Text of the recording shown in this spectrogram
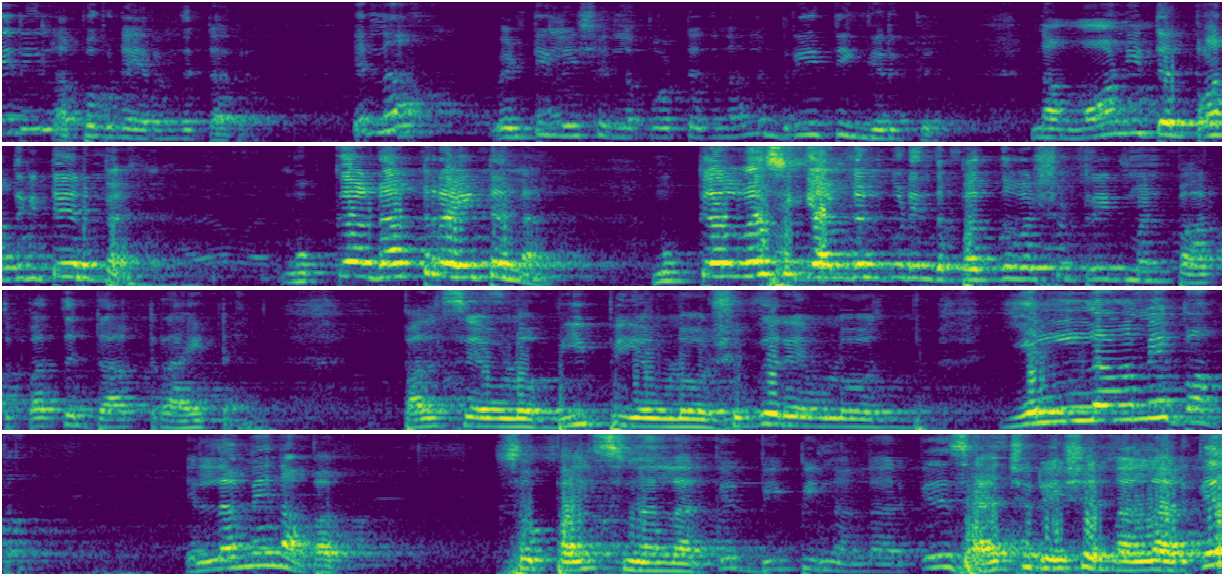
தெரியல அப்போ கூட இறந்துட்டாரு. ஏன்னா வென்டிலேஷனில் போட்டதுனால ப்ரீத்திங் இருக்குது நான் மானிட்டர் பார்த்துக்கிட்டே இருப்பேன். முக்கால் டாக்டர் ஆயிட்டேன் நான். முக்கால்வாசி கேப்டன் கூட இந்த பத்து வருஷம் ட்ரீட்மெண்ட் பார்த்து பார்த்து டாக்டர் ஆயிட்டேன். பல்ஸ் எவ்வளோ பிபி எவ்வளோ சுகர் எவ்வளோ எல்லாமே பார்ப்பேன். எல்லாமே நான் பார்ப்பேன். ஸோ பல்ஸ் நல்லா இருக்கு பிபி நல்லா இருக்கு சேச்சுரேஷன் நல்லா இருக்கு.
